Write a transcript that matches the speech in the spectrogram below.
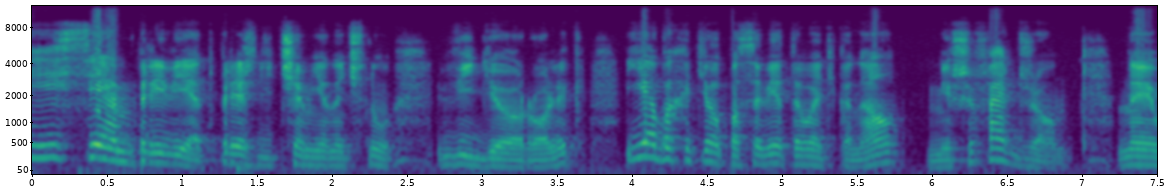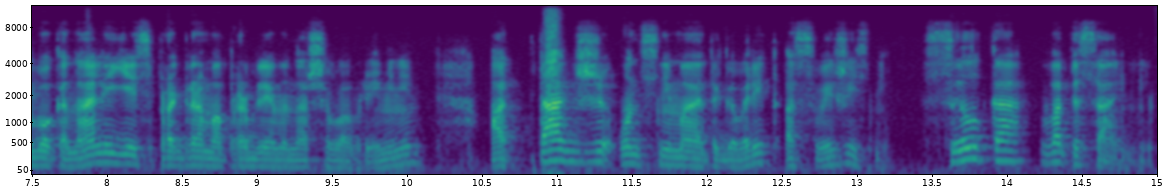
И всем привет! Прежде чем я начну видеоролик, я бы хотел посоветовать канал Миши Фэджо. На его канале есть программа «Проблемы нашего времени», а также он снимает и говорит о своей жизни. Ссылка в описании.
